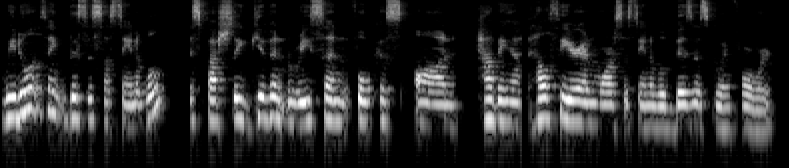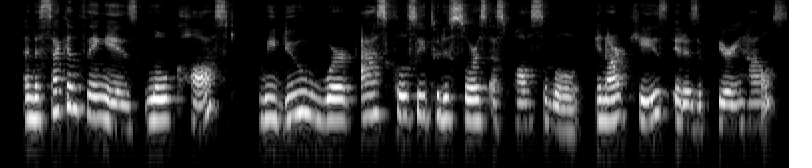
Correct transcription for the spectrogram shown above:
We don't think this is sustainable, especially given recent focus on having a healthier and more sustainable business going forward. And the second thing is low cost. We do work as closely to the source as possible. In our case, it is a clearinghouse.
